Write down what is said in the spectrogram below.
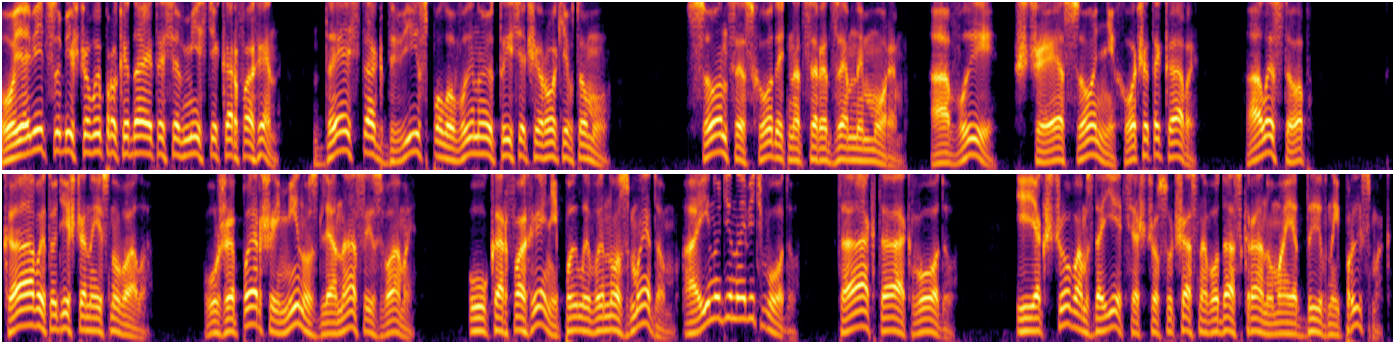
Уявіть собі, що ви прокидаєтеся в місті Карфаген десь так дві з половиною тисячі років тому. Сонце сходить над Середземним морем, а ви ще сонні хочете кави. Але стоп. Кави тоді ще не існувало. Уже перший мінус для нас із вами. У Карфагені пили вино з медом, а іноді навіть воду. Так, так, воду. І якщо вам здається, що сучасна вода з крану має дивний присмак,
